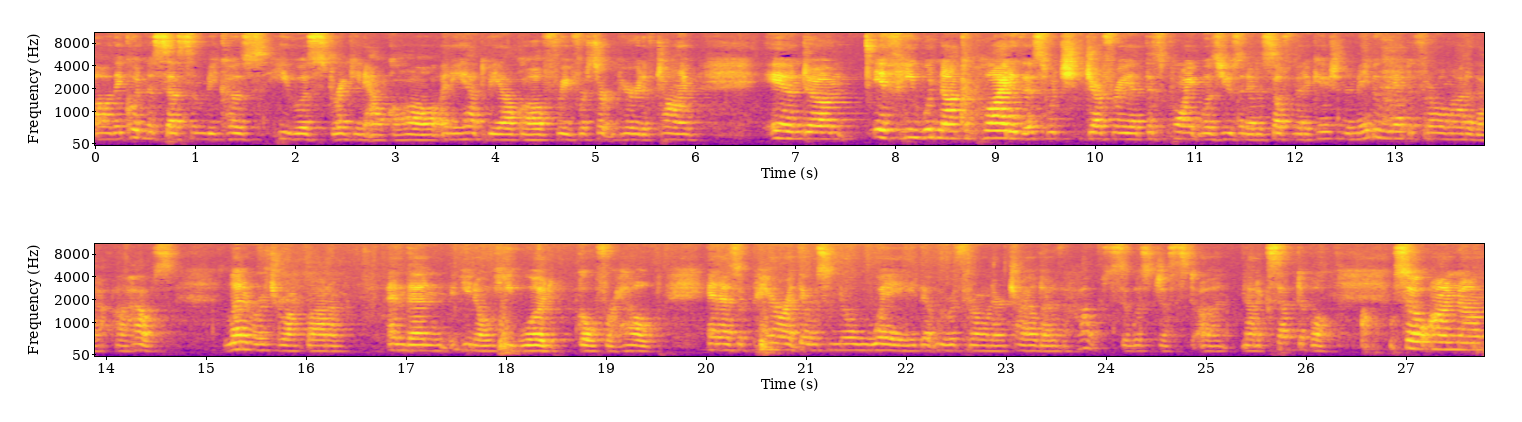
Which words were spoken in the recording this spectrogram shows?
uh, they couldn't assess him because he was drinking alcohol and he had to be alcohol free for a certain period of time. And, um, if he would not comply to this, which Jeffrey at this point was using it as self-medication, then maybe we had to throw him out of the uh, house, let him reach rock bottom, and then, you know, he would go for help. And as a parent, there was no way that we were throwing our child out of the house. It was just uh, not acceptable. So on um,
